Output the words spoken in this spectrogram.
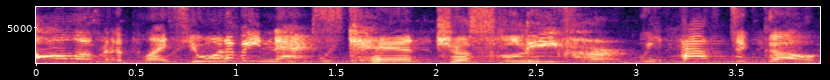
all over the place. You wanna be next? We can't just leave her. We have to go.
